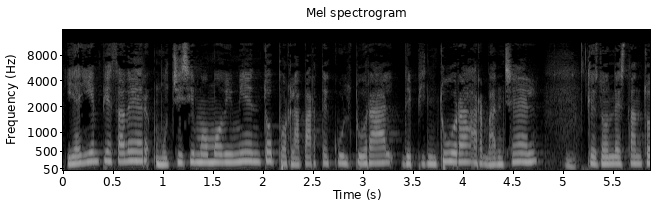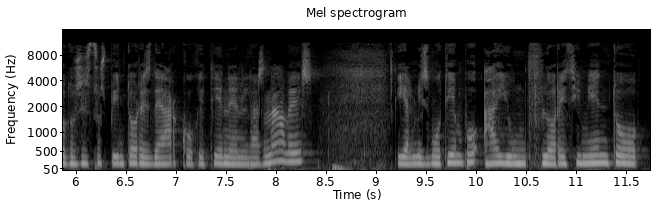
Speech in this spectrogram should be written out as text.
Y allí empieza a haber muchísimo movimiento por la parte cultural de pintura, Arbanchel, que es donde están todos estos pintores de arco que tienen las naves, y al mismo tiempo hay un florecimiento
